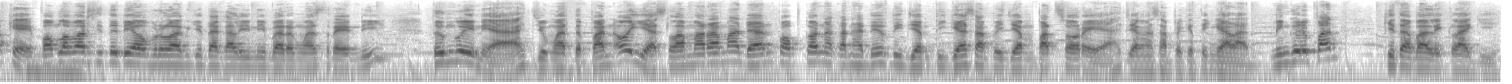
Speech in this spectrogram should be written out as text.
Oke, Pop Lovers itu dia obrolan kita kali ini bareng Mas Randy. Tungguin ya, Jumat depan. Oh iya, selama Ramadan, Popcorn akan hadir di jam 3 sampai jam 4 sore ya. Jangan sampai ketinggalan. Minggu depan, kita balik lagi.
